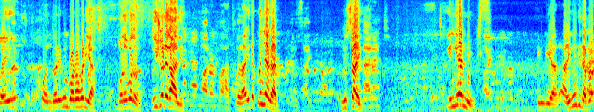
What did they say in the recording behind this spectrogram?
ভাই কোন ধরে বড় করিয়া? বড় বড়, দুইশো টাকা আলি। এটা কোন জায়গার লুসাই। ইন্ডিয়ান নি? ইন্ডিয়ার আর এগুলো কি তারপর?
